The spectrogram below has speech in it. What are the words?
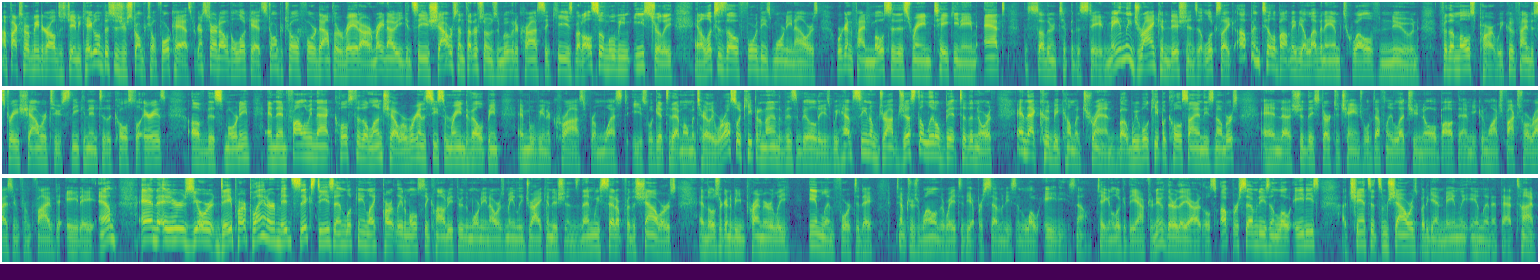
I'm Fox 4 meteorologist Jamie Kagol, and this is your Storm Patrol forecast. We're going to start out with a look at Storm Patrol 4 Doppler radar. And right now you can see showers and thunderstorms moving across the Keys, but also moving easterly. And it looks as though for these morning hours, we're going to find most of this rain taking aim at the southern tip of the state. Mainly dry conditions, it looks like up until about maybe 11 a.m., 12 noon. For the most part, we could find a stray shower two sneaking into the coastal areas of this morning. And then following that, close to the lunch hour, we're going to see some rain rain developing and moving across from west to east. We'll get to that momentarily. We're also keeping an eye on the visibilities. We have seen them drop just a little bit to the north, and that could become a trend, but we will keep a close eye on these numbers, and uh, should they start to change, we'll definitely let you know about them. You can watch Fox 4 Rising from 5 to 8 a.m. And here's your day part planner, mid 60s and looking like partly to mostly cloudy through the morning hours, mainly dry conditions. Then we set up for the showers, and those are going to be primarily inland for today. Temperatures well on their way to the upper 70s and low 80s. Now, taking a look at the afternoon, there they are, those upper 70s and low 80s. A chance at some showers, but again, mainly inland at that time.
